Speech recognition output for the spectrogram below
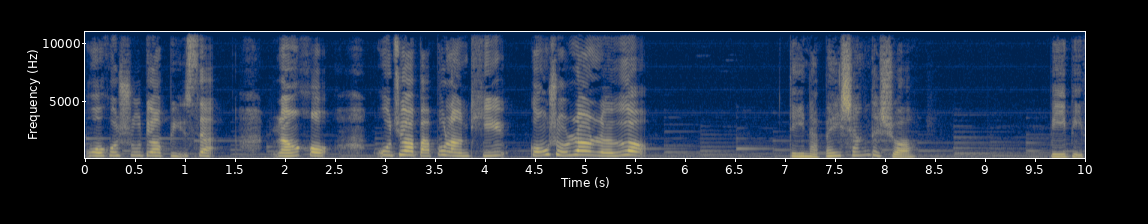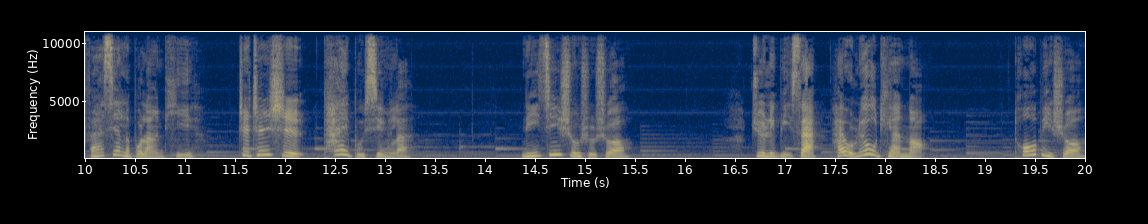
我会输掉比赛，然后我就要把布朗提拱手让人了。”蒂娜悲伤地说。比比发现了布朗提，这真是太不幸了。尼基叔叔说。距离比赛还有六天呢，托比说：“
